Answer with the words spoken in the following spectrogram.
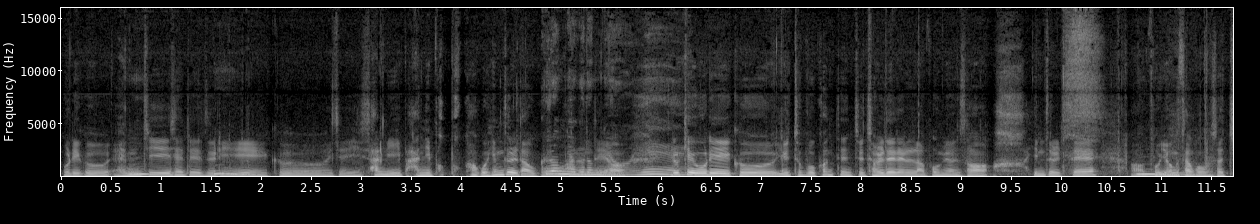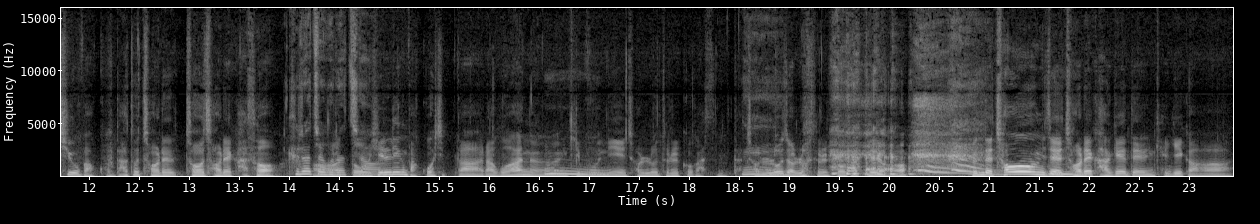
우리 그 MZ 세대들이 그 이제 이 삶이 많이 퍽퍽하고 힘들다고 그럼요, 하는데요. 그럼요. 예. 이렇게 우리 그 유튜브 콘텐츠 절대렐라 보면서 아, 힘들 때 어, 보- 음. 영상 보고서 치유받고 나도 절에 저 절에 가서 그렇죠, 어, 그렇죠. 또 힐링 받고 싶다라고 하는 음. 기분이 절로 들을 것 같습니다. 예. 절로 절로 들을 것 같아요. 근데 처음 이제 음. 절에 가게 된 계기가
